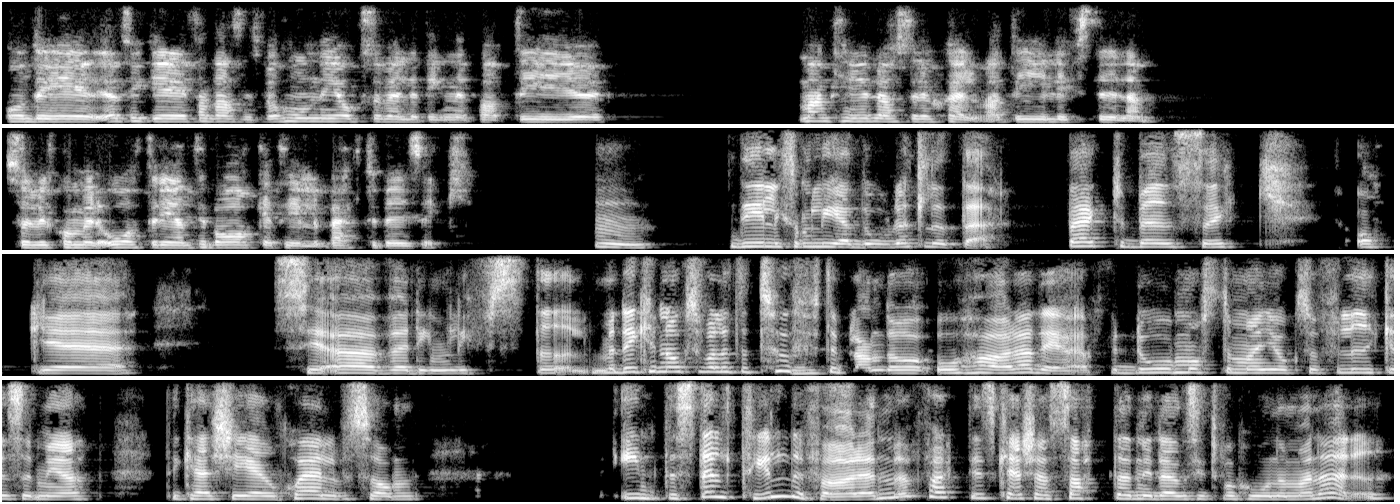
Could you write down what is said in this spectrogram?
Och det, jag tycker det är fantastiskt för hon är också väldigt inne på att det är ju man kan ju lösa det själv, att det är livsstilen. Så vi kommer återigen tillbaka till back to basic. Mm. Det är liksom ledordet lite. Back to basic och eh, se över din livsstil. Men det kan också vara lite tufft Mm. ibland att, att höra det. För då måste man ju också förlika sig med att det kanske är en själv som inte ställt till det för en men faktiskt kanske har satt en i den situationen man är i.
